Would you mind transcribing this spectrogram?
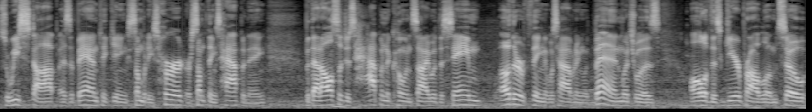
So we stop as a band thinking somebody's hurt or something's happening. But that also just happened to coincide with the same other thing that was happening with Ben, which was all of this gear problem. So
